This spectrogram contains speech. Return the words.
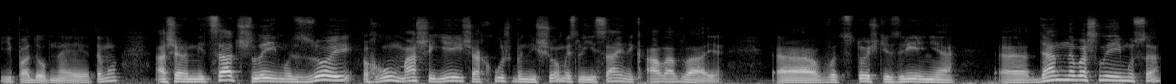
и подобное этому – Ашер мицат шлейму зой гу маши ей шахуш бен ишом если исайник алавая. А, вот с точки зрения данного шлеймуса,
